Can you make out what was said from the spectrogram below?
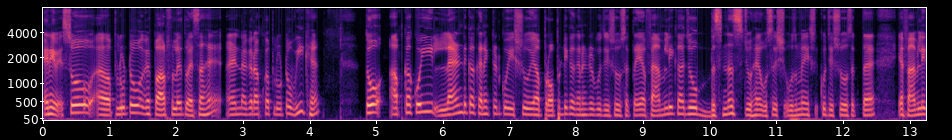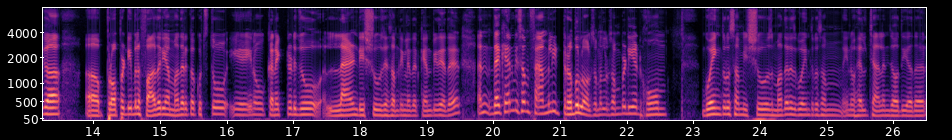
anyway so Pluto अगर पावरफुल है तो ऐसा है एंड अगर आपका प्लूटो वीक है तो आपका कोई लैंड का कनेक्टेड कोई इशू या प्रॉपर्टी का कनेक्टेड कुछ इशू हो सकता है, या फैमिली का जो बिज़नेस जो है, उस उसमें कुछ इशू हो सकता है, या फैमिली का प्रॉपर्टी मतलब फादर या मदर का कुछ तो यू नो कनेक्टेड जो लैंड इशूज या something like that can be there and there can be some family trouble also मतलब somebody at home going through some issues mother is going through some you know health challenge और दी अदर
